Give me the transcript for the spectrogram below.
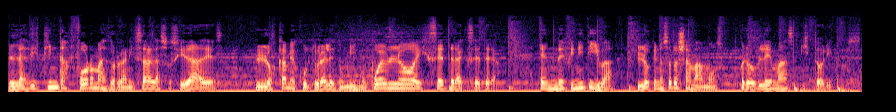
las distintas formas de organizar a las sociedades, los cambios culturales de un mismo pueblo, etcétera, etcétera. En definitiva, lo que nosotros llamamos problemas históricos.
